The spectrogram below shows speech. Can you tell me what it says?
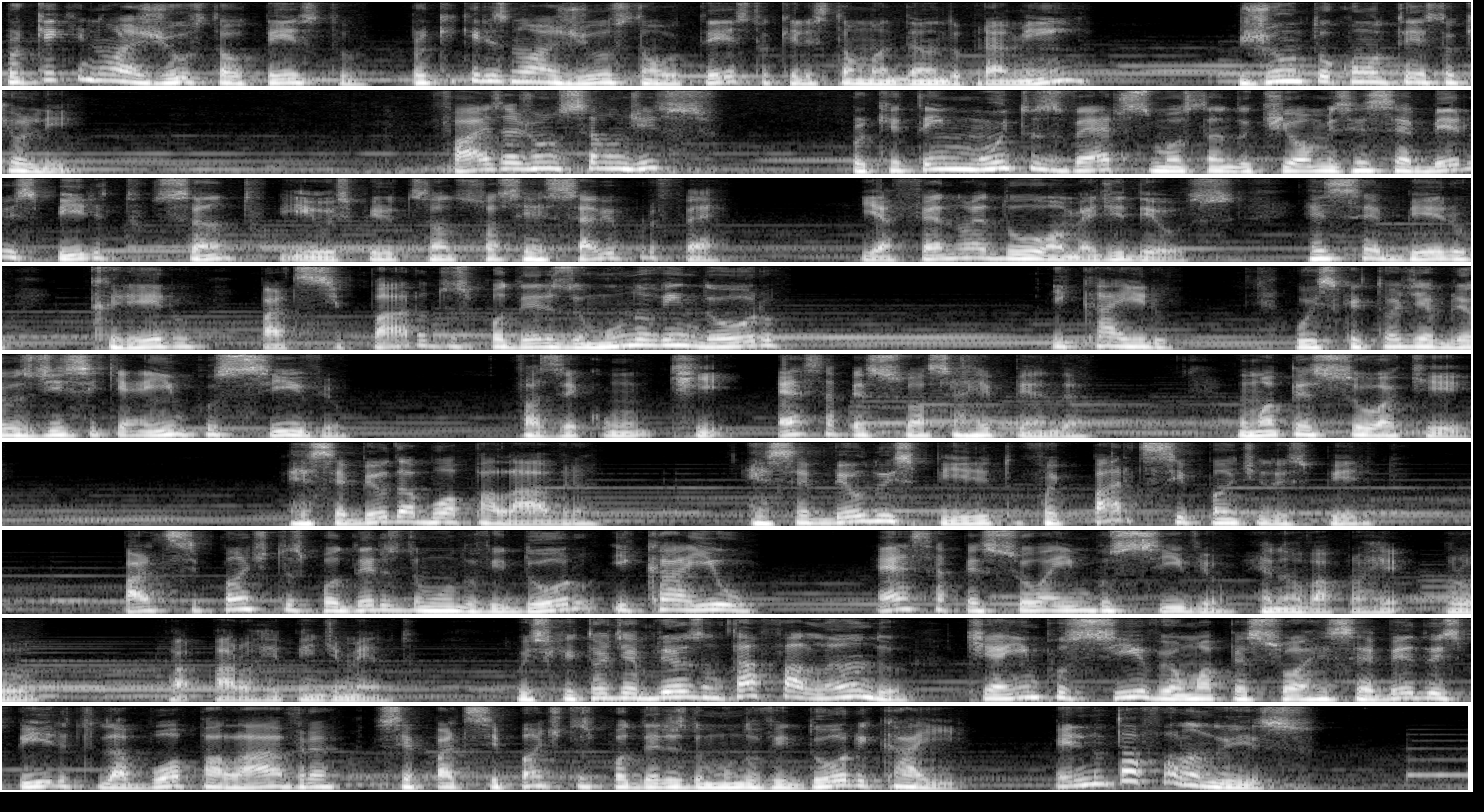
Por que, que não ajusta o texto? Por que, que eles não ajustam o texto que eles estão mandando para mim junto com o texto que eu li? Faz a junção disso. Porque tem muitos versos mostrando que homens receberam o Espírito Santo e o Espírito Santo só se recebe por fé. E a fé não é do homem, é de Deus. Receberam, creram, participaram dos poderes do mundo vindouro e caíram. O escritor de Hebreus disse que é impossível fazer com que essa pessoa se arrependa. Uma pessoa que recebeu da boa palavra, recebeu do Espírito, foi participante do Espírito, participante dos poderes do mundo vindouro e caiu. Essa pessoa é impossível renovar para o arrependimento. O escritor de Hebreus não está falando que é impossível uma pessoa receber do Espírito, da boa palavra, ser participante dos poderes do mundo vindouro e cair. Ele não está falando isso.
